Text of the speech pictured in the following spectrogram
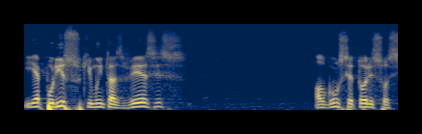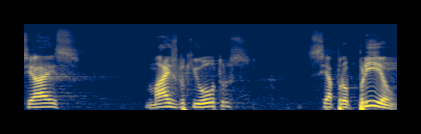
E é por isso que muitas vezes alguns setores sociais, mais do que outros, se apropriam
